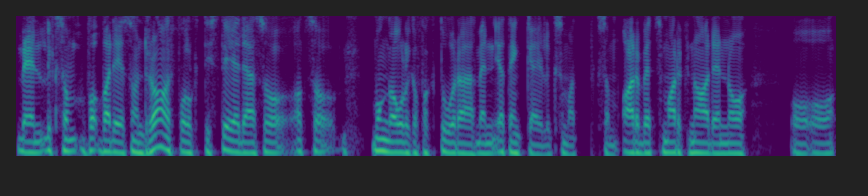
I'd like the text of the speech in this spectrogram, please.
Men liksom vad det är som drar folk till städer, så alltså många olika faktorer, men jag tänker liksom att liksom arbetsmarknaden och, och, och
